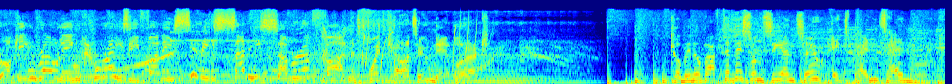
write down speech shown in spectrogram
rocking, rolling, crazy, funny, silly, sunny summer of fun with Cartoon Network. Coming up after this on CN Too, it's Ben 10.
